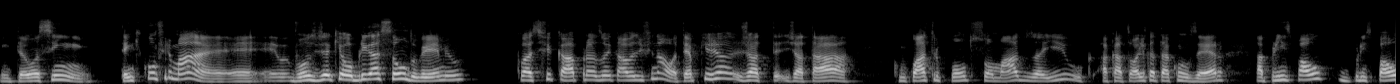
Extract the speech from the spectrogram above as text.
Então, assim, tem que confirmar. É, é, é, vamos dizer que é obrigação do Grêmio classificar para as oitavas de final, até porque já já já está com quatro pontos somados aí, a Católica está com zero. A principal, o principal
